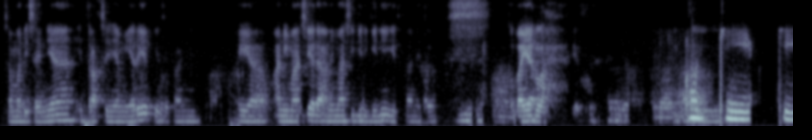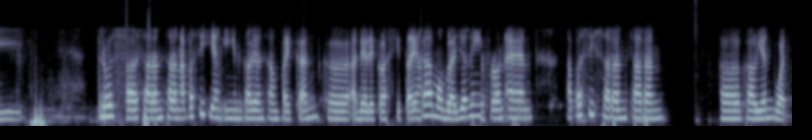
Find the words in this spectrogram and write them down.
sama desainnya interaksinya mirip gitu kan iya animasi ada animasi gini-gini gitu kan itu kebayar lah gitu. Oke, okay, oke. Okay. Terus saran eh, saran-saran apa sih yang ingin kalian sampaikan ke adik-adik kelas kita yang mau belajar nih front end? Apa sih saran-saran uh, kalian buat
